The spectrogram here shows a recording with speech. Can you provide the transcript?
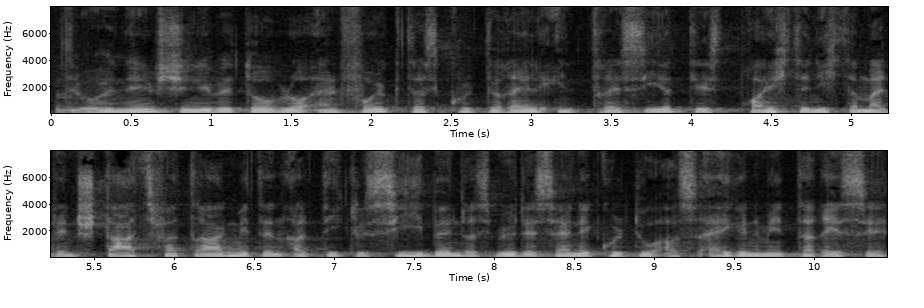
In Nemščini bi to bilo ein Volk, das kulturell interessiert ist, bräuchte nicht einmal den Staatsvertrag mit dem Artikel 7, das würde seine Kultur aus eigenem Interesse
